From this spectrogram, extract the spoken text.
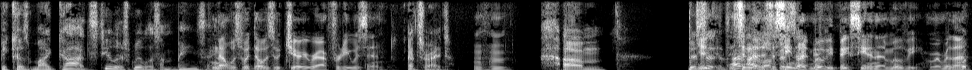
because my God, Stealers Wheel is amazing. And that was what that was what Gerry Rafferty was in. That's right. Mm-hmm. Um, this is, it's, in it's a scene in that movie. Big scene in that movie. Remember that?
